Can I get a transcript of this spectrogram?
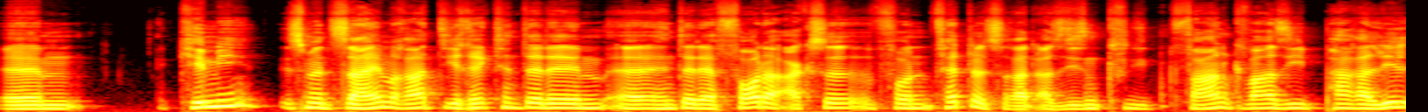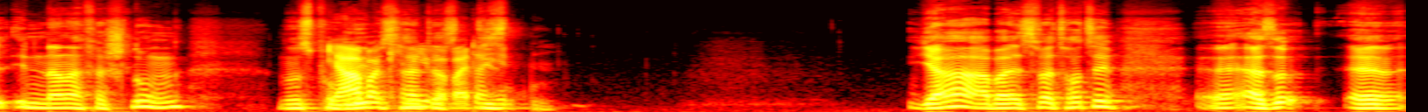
ähm, Kimi ist mit seinem Rad direkt hinter, dem, äh, hinter der Vorderachse von Vettels Rad. Also die, sind, die fahren quasi parallel ineinander verschlungen. Nur das Problem ja, aber ist Kimi halt, war dass weiter hinten. ja, aber es war trotzdem, äh, also, äh,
